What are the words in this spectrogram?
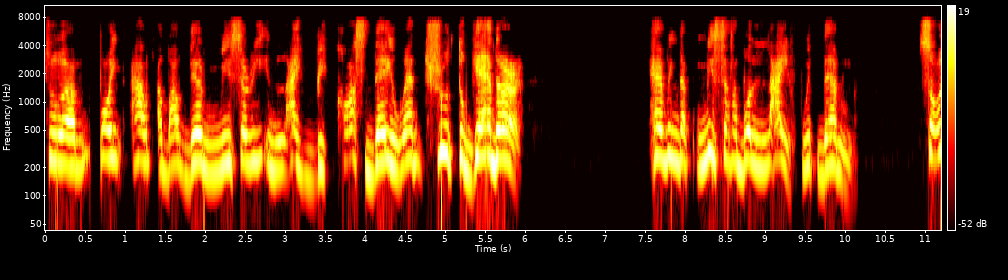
to um, point out about their misery in life because they went through together having that miserable life with them. So,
